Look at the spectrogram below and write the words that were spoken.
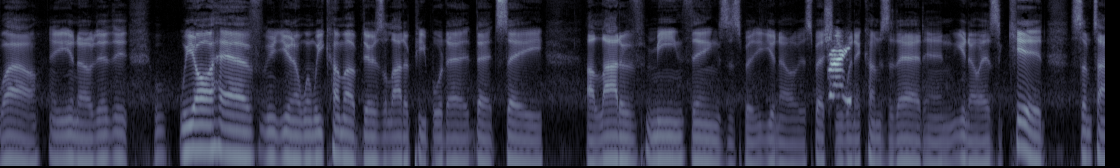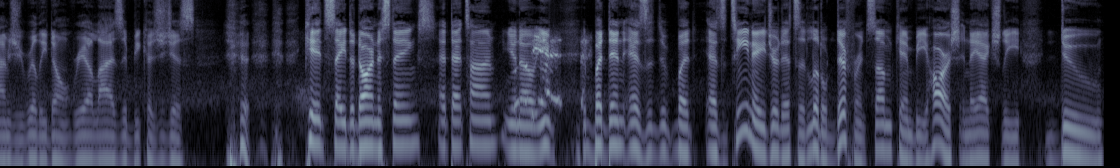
wow. You know, it, it, we all have, you know, when we come up, there's a lot of people that, that say a lot of mean things, you know, especially right. when it comes to that. And, you know, as a kid, sometimes you really don't realize it because you just – kids say the darndest things at that time, you know. You, but then as a, but as a teenager, that's a little different. Some can be harsh, and they actually do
